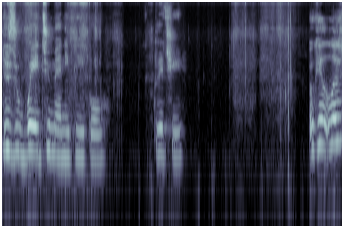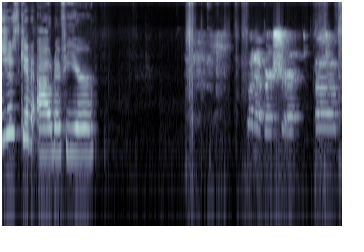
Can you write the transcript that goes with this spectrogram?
There's way too many people. Glitchy. Okay, let's just get out of here. Whatever, sure. Um,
